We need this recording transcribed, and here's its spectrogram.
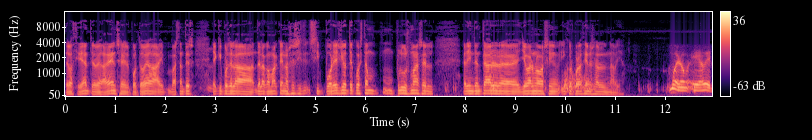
del Occidente el Vegadense el Puerto Vega hay bastantes equipos de la de la comarca y no sé si, si por ello te cuesta un, plus más el, el intentar eh, llevar nuevas incorporaciones al Navia bueno, eh, a ver,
